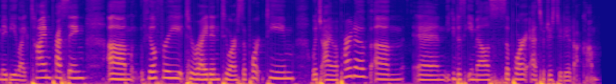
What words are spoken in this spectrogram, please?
maybe like time pressing, um, feel free to write into our support team, which I'm a part of. Um, and you can just email support at switcherstudio.com.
